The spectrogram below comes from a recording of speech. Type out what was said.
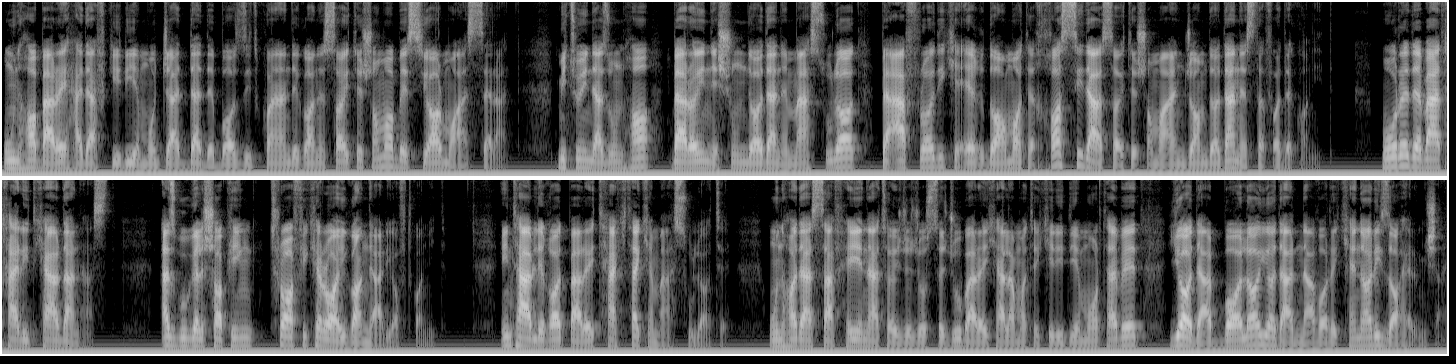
اونها برای هدفگیری مجدد بازدید کنندگان سایت شما بسیار مؤثرند. می‌تونید از اونها برای نشون دادن محصولات به افرادی که اقدامات خاصی در سایت شما انجام دادن استفاده کنید. مورد بعد خرید کردن هست. از Google Shopping ترافیک رایگان دریافت کنید. این تبلیغات برای تک تک محصولاته. اونها در صفحه نتایج جستجو برای کلمات کلیدی مرتبط یا در بالا یا در نوار کناری ظاهر میشن.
